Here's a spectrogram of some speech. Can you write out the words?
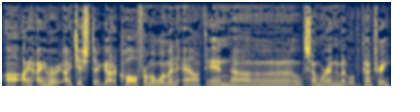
Uh, I, I heard I just uh, got a call from a woman out in uh, somewhere in the middle of the country,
